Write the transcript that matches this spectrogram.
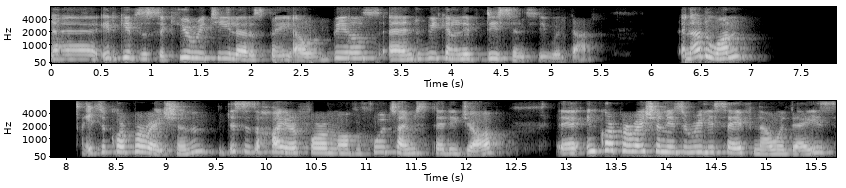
Uh, it gives us security, let us pay our bills, and we can live decently with that. Another one, it's a corporation. This is a higher form of a full-time steady job. Uh, incorporation is really safe nowadays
